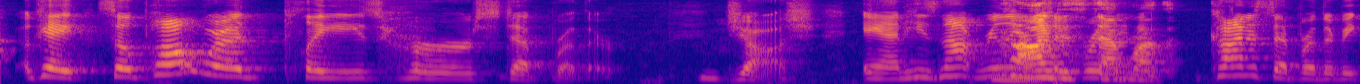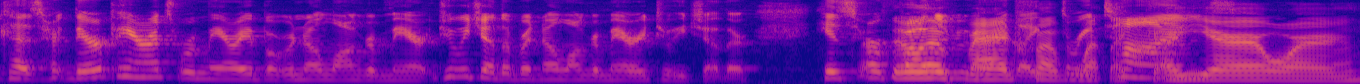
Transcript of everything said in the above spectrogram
okay. So Paul Rudd plays her stepbrother, mm. Josh, and he's not really Kind of stepbrother. kind of stepbrother because her, their parents were married but were no longer married to each other, but no longer married to each other. His her they were father like married married for like three what, times. like a year or.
